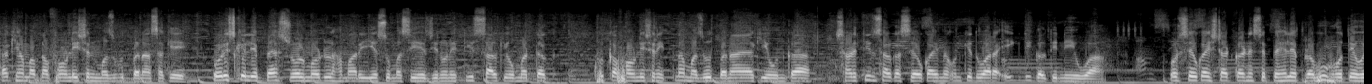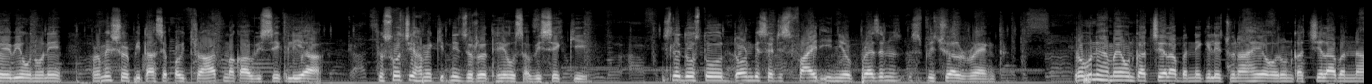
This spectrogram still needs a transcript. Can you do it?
ताकि हम अपना फाउंडेशन मज़बूत बना सके। और इसके लिए बेस्ट रोल मॉडल हमारे यीशु मसीह है, जिन्होंने 30 साल की उम्र तक खुद का फाउंडेशन इतना मज़बूत बनाया कि उनका साढ़े तीन साल का सेवकाई में उनके द्वारा एक भी गलती नहीं हुआ। और सेवकाई स्टार्ट करने से पहले प्रभु होते हुए भी उन्होंने परमेश्वर पिता से पवित्र आत्मा का अभिषेक लिया। तो सोचिए हमें कितनी ज़रूरत है उस अभिषेक की। इसलिए दोस्तों don't be satisfied in your present spiritual rank प्रभु ने हमें उनका चेला बनने के लिए चुना है और उनका चेला बनना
